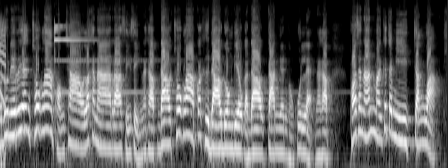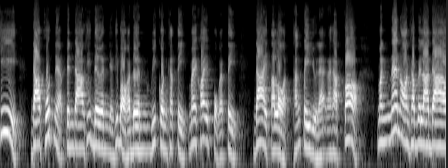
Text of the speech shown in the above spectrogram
มาดูในเรื่องโชคลาภของชาวลัคนาราศีสิงห์นะครับ ดาวโชคลาภก็คือดาวดวงเดียวกับดาวการเงินของคุณแหละนะครับ เพราะฉะนั้นมันก็จะมีจังหวะที่ดาวพุธเนี่ยเป็นดาวที่เดินอย่างที่บอกกันเดินวิกลคติไม่ค่อยปกติได้ตลอดทั้งปีอยู่แล้วนะครับ ก็มันแน่นอนครับเวลาดาว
